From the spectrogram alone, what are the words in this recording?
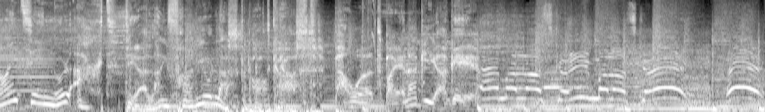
1908. Der Live-Radio Lask Podcast. Powered by Energie AG. Immer Laske, immer Laske, hey, hey.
